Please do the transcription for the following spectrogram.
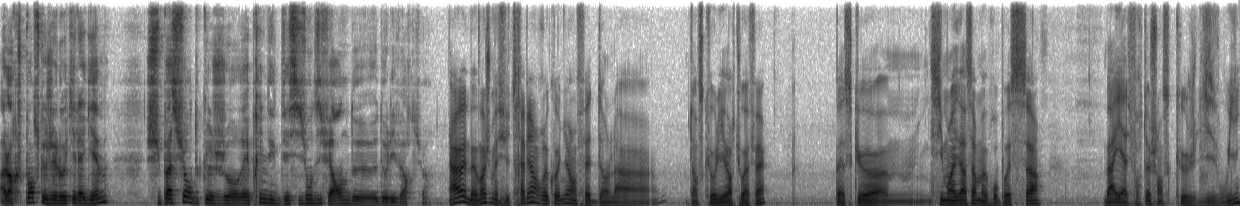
Alors que je pense que j'ai loqué la game. Je suis pas sûr que j'aurais pris une décision différente d'Oliver, tu vois. Ah ouais, bah moi je me suis très bien reconnu en fait dans la dans ce que Oliver tu as fait parce que euh, si mon adversaire me propose ça, bah il y a de fortes chances que je dise oui.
